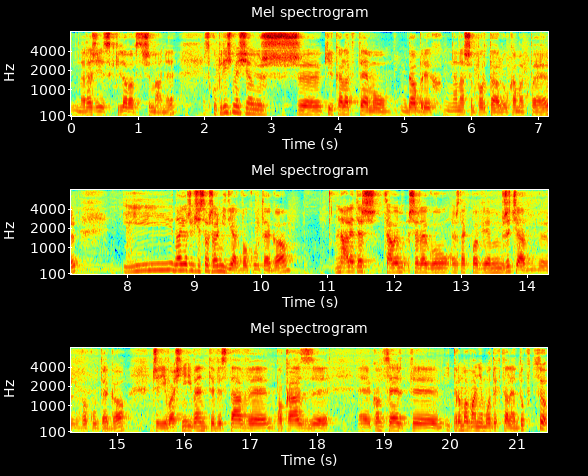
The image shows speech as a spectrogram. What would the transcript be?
na razie jest chwilowo wstrzymany. Skupiliśmy się już e, kilka lat temu dobrych na naszym portalu kamak.pl i no i oczywiście social mediach wokół tego. No ale też całym szeregu, że tak powiem, życia wokół tego, czyli właśnie eventy, wystawy, pokazy, e, koncerty i promowanie młodych talentów, co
